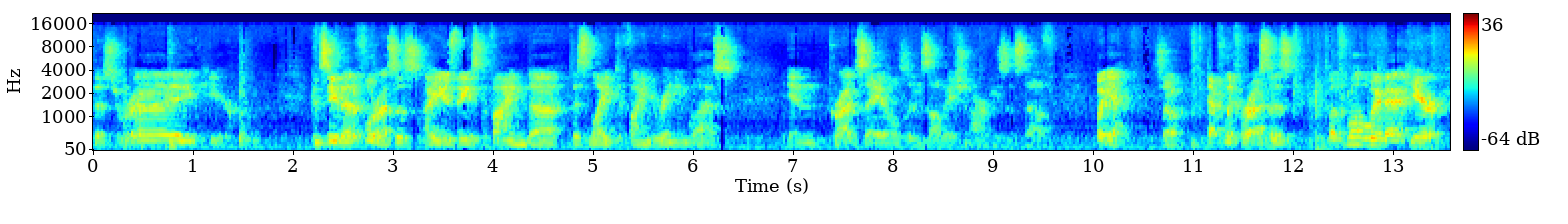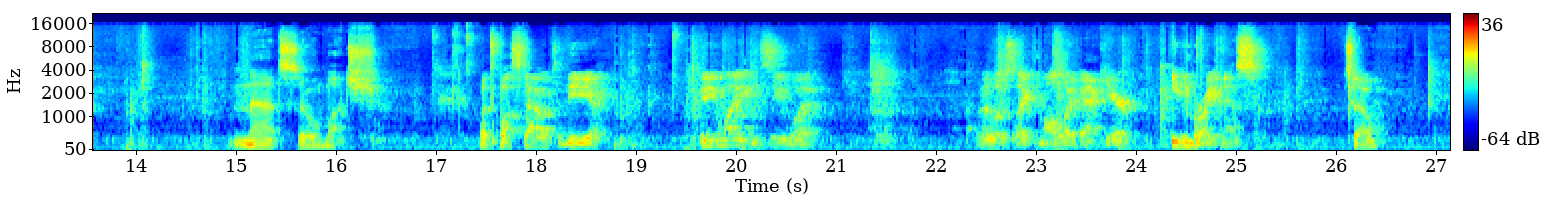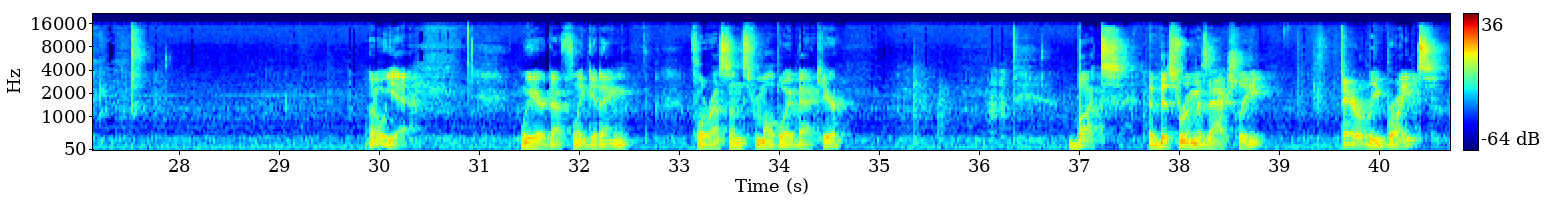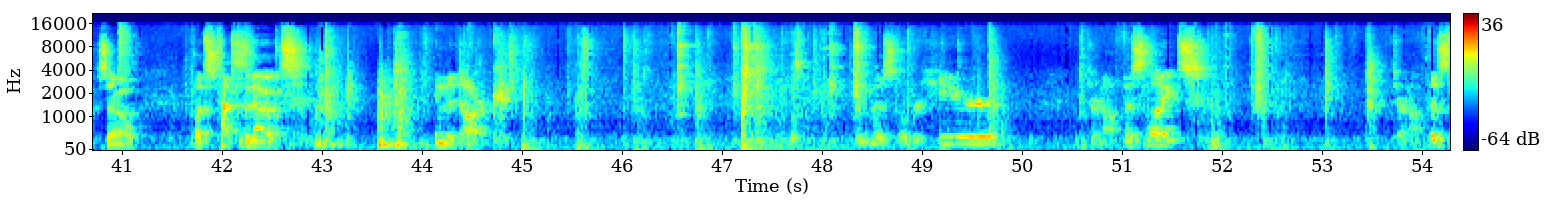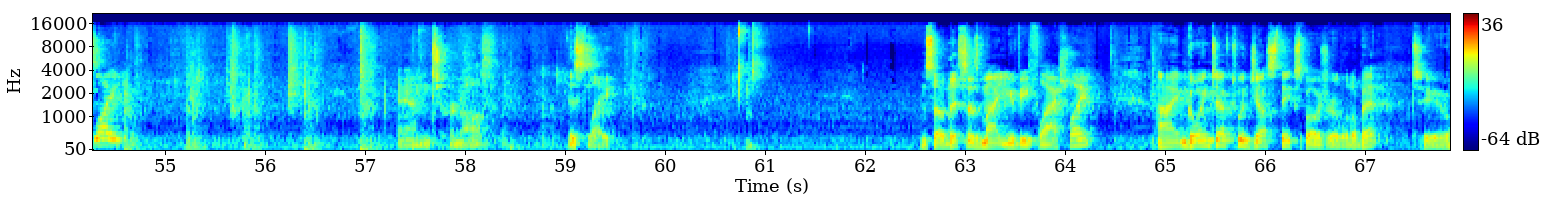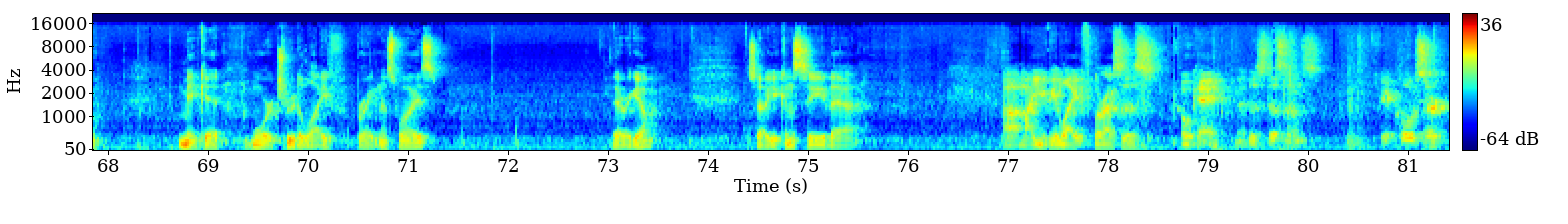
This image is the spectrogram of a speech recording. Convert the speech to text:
this right here. You can see that it fluoresces. I use these to find, uh, this light to find uranium glass in garage sales and Salvation Armies and stuff. But yeah, so definitely fluoresces. But from all the way back here, not so much. Let's bust out the big light and see what, what it looks like from all the way back here in brightness. So, Oh yeah, we are definitely getting fluorescence from all the way back here. But this room is actually fairly bright, so let's test it out in the dark. Bring this over here, turn off this light, turn off this light, and turn off this light. And so this is my UV flashlight. I'm going to have to adjust the exposure a little bit to make it more true to life, brightness wise. There we go. So you can see that uh, my UV light fluoresces okay at this distance. Get closer,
